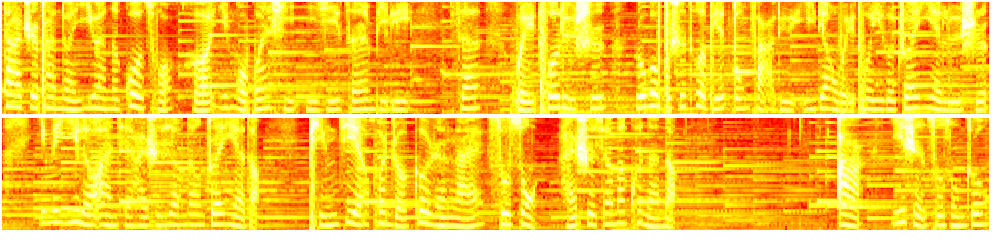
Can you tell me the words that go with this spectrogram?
大致判断医院的过错和因果关系以及责任比例。三、委托律师，如果不是特别懂法律，一定要委托一个专业律师，因为医疗案件还是相当专业的，凭借患者个人来诉讼还是相当困难的。二、一审诉讼中，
